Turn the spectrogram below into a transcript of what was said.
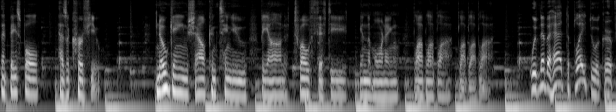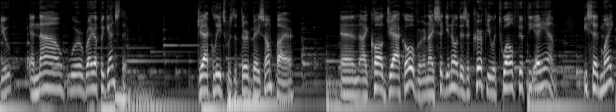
that baseball has a curfew. No game shall continue beyond 12:50 in the morning, blah blah blah, blah blah blah. We've never had to play through a curfew, and now we're right up against it. Jack Lietz was the third base umpire, and I called Jack over and I said, "You know, there's a curfew at 12:50 a.m." He said, "Mike,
